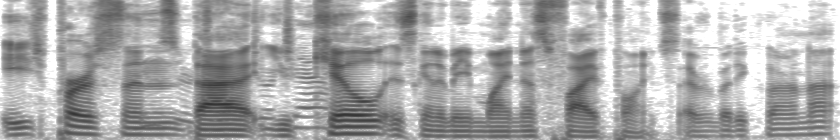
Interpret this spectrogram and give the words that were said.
Each person User that you channel. kill is going to be minus 5 points. Everybody clear on that?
